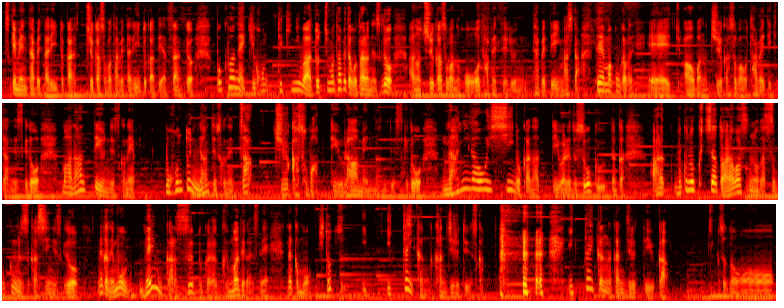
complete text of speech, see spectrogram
つけ麺食べたりとか、中華そば食べたりとかってやってたんですけど、僕はね、基本的にはどっちも食べたことあるんですけど、あの、中華そばの方を食べてる、食べていました。で、まあ、今回もね、えー、青葉の中華そばを食べてきたんですけど、まあ、なんて言うんですかね、もう本当に何ていうんですかね、ザ中華そばっていうラーメンなんですけど何が美味しいのかなって言われるとすごくなんかあら僕の口だと表すのがすごく難しいんですけどなんかねもう麺からスープから具までがですねなんかもう一つ一体感が感じるっていうんですか。一体感が感じるっていうかその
